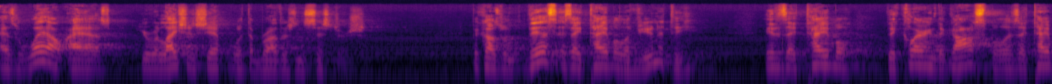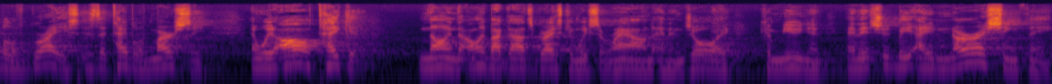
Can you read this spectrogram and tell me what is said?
as well as your relationship with the brothers and sisters. Because this is a table of unity, it is a table declaring the gospel, it is a table of grace, it is a table of mercy. And we all take it knowing that only by God's grace can we surround and enjoy communion. And it should be a nourishing thing.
